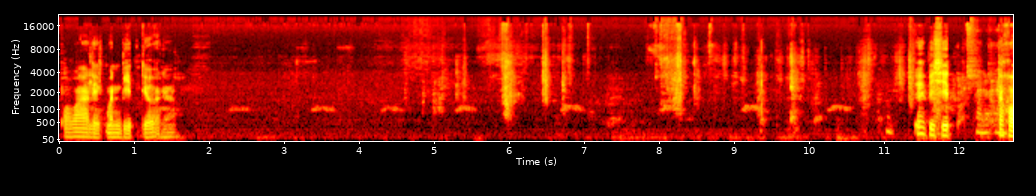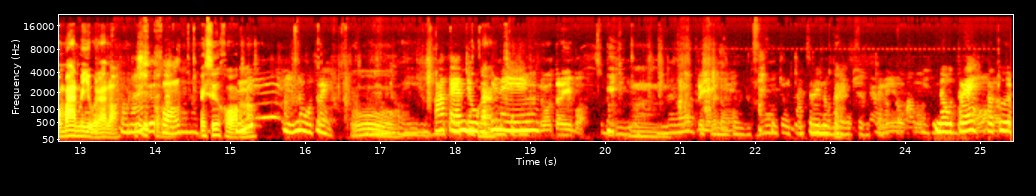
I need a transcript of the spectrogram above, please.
เพราะว่าเหล็กมันบิดเยอะนะครับเอ๊ะพิชิตเจ้าของบ้านไม่อยู่แล้วเหรอตัวนั้นพิชิตไปไหนไปซื้อของเนาะ โนเตรโอ้ป้าแตนอยู่กับพี่เนงโนตรีบอกอืม โนตรีไม่ตรงนี้อาเตรโนเตรอันนี้โนตรีโนเตรก็คือ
